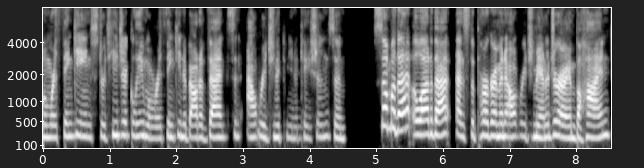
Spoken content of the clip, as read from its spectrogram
when we're thinking strategically, when we're thinking about events and outreach and communications. And some of that, a lot of that, as the program and outreach manager, I am behind,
